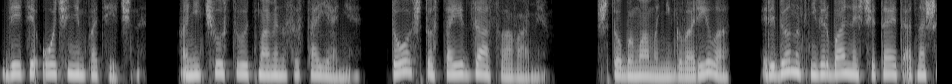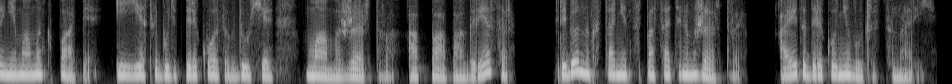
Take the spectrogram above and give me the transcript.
Дети очень эмпатичны. Они чувствуют мамино состояние, то, что стоит за словами. Что бы мама ни говорила, ребенок невербально считает отношение мамы к папе, и если будет перекос в духе «мама — жертва, а папа — агрессор», ребенок станет спасателем жертвы, а это далеко не лучший сценарий.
